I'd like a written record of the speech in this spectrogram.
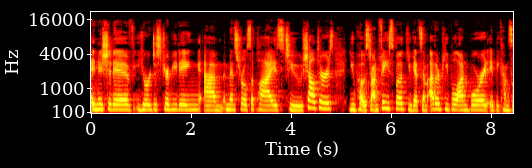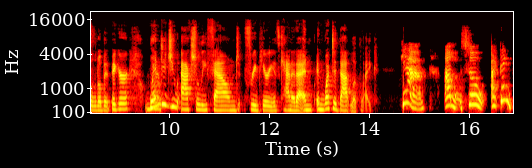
initiative, you're distributing um, menstrual supplies to shelters, you post on Facebook, you get some other people on board, it becomes a little bit bigger. When yeah. did you actually found Free Periods Canada and, and what did that look like? Yeah. Um, so I think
